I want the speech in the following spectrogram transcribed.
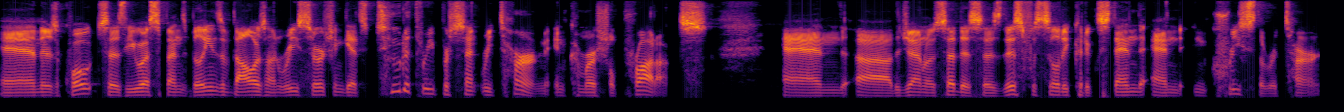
And there's a quote says the U.S. spends billions of dollars on research and gets two to three percent return in commercial products. And uh, the general said this says this facility could extend and increase the return.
